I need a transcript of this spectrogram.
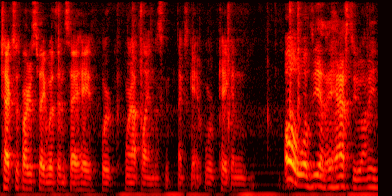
Texas participating with it and say, hey, we're we're not playing this next game. We're taking. Oh well, yeah, they have to. I mean,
